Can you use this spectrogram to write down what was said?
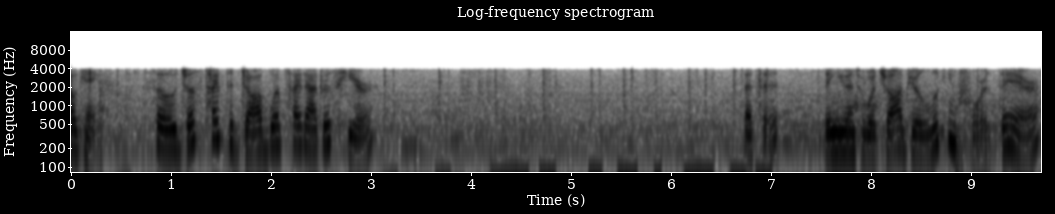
Okay, so just type the job website address here. That's it. Then you enter what job you're looking for there.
